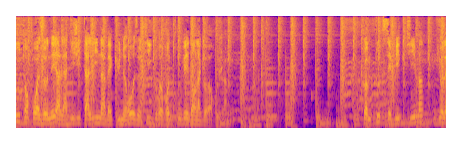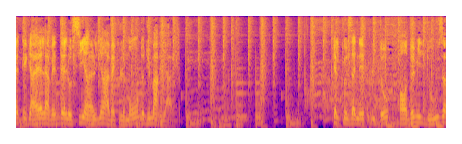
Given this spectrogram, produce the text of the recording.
Tout empoisonné à la digitaline avec une rose tigre retrouvée dans la gorge. Comme toutes ces victimes, Violette et Gaël avaient-elles aussi un lien avec le monde du mariage. Quelques années plus tôt, en 2012,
